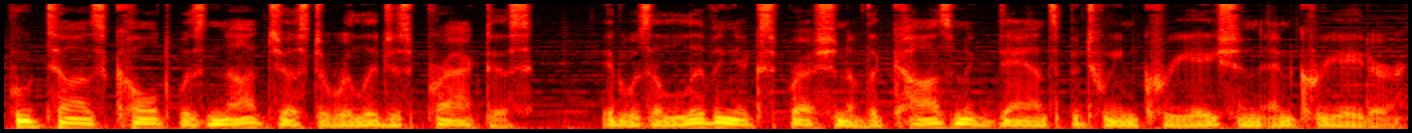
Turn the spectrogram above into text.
Ptah's cult was not just a religious practice, it was a living expression of the cosmic dance between creation and creator.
